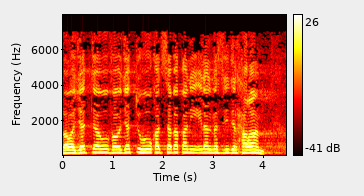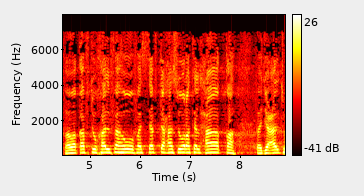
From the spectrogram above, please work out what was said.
فوجدته فوجدته قد سبقني إلى المسجد الحرام فوقفت خلفه فاستفتح سورة الحاقة فجعلت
